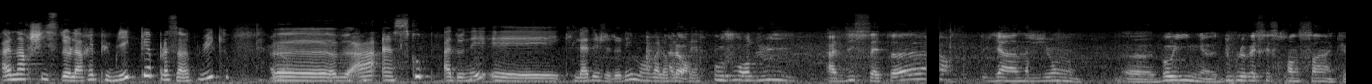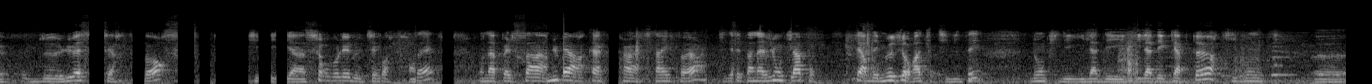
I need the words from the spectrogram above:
anarchiste de la République, Place de la République, euh, a un scoop à donner et qu'il a déjà donné, mais on va le Alors, refaire. aujourd'hui, à 17h, il y a un avion euh, Boeing WC-35 de l'US Air Force qui a survolé le territoire français. On appelle ça Nuclear Aircraft Sniper. C'est un avion qui est là pour faire des mesures de radioactivité. Donc, il, il a, des, il a des capteurs qui vont euh,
